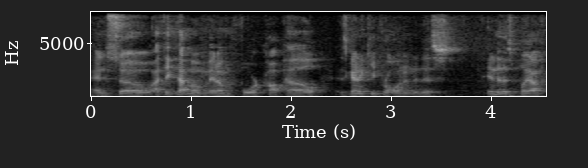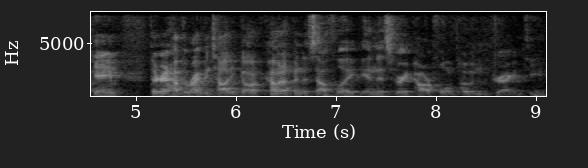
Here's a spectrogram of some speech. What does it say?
And so I think that momentum for Coppell is going to keep rolling into this into this playoff game. They're going to have the right mentality going, coming up into South Lake and this very powerful and potent Dragon team.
